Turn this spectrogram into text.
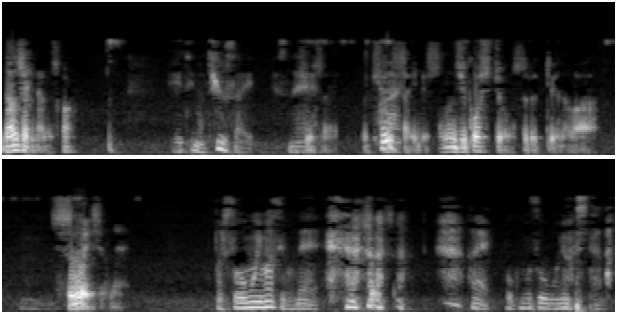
何歳になるんですか？えっ、と、今9歳ですね。?9 歳。9歳でその自己主張をするっていうのは、すごいですよね。っぱりそう思いますよね。はい。僕もそう思いました。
